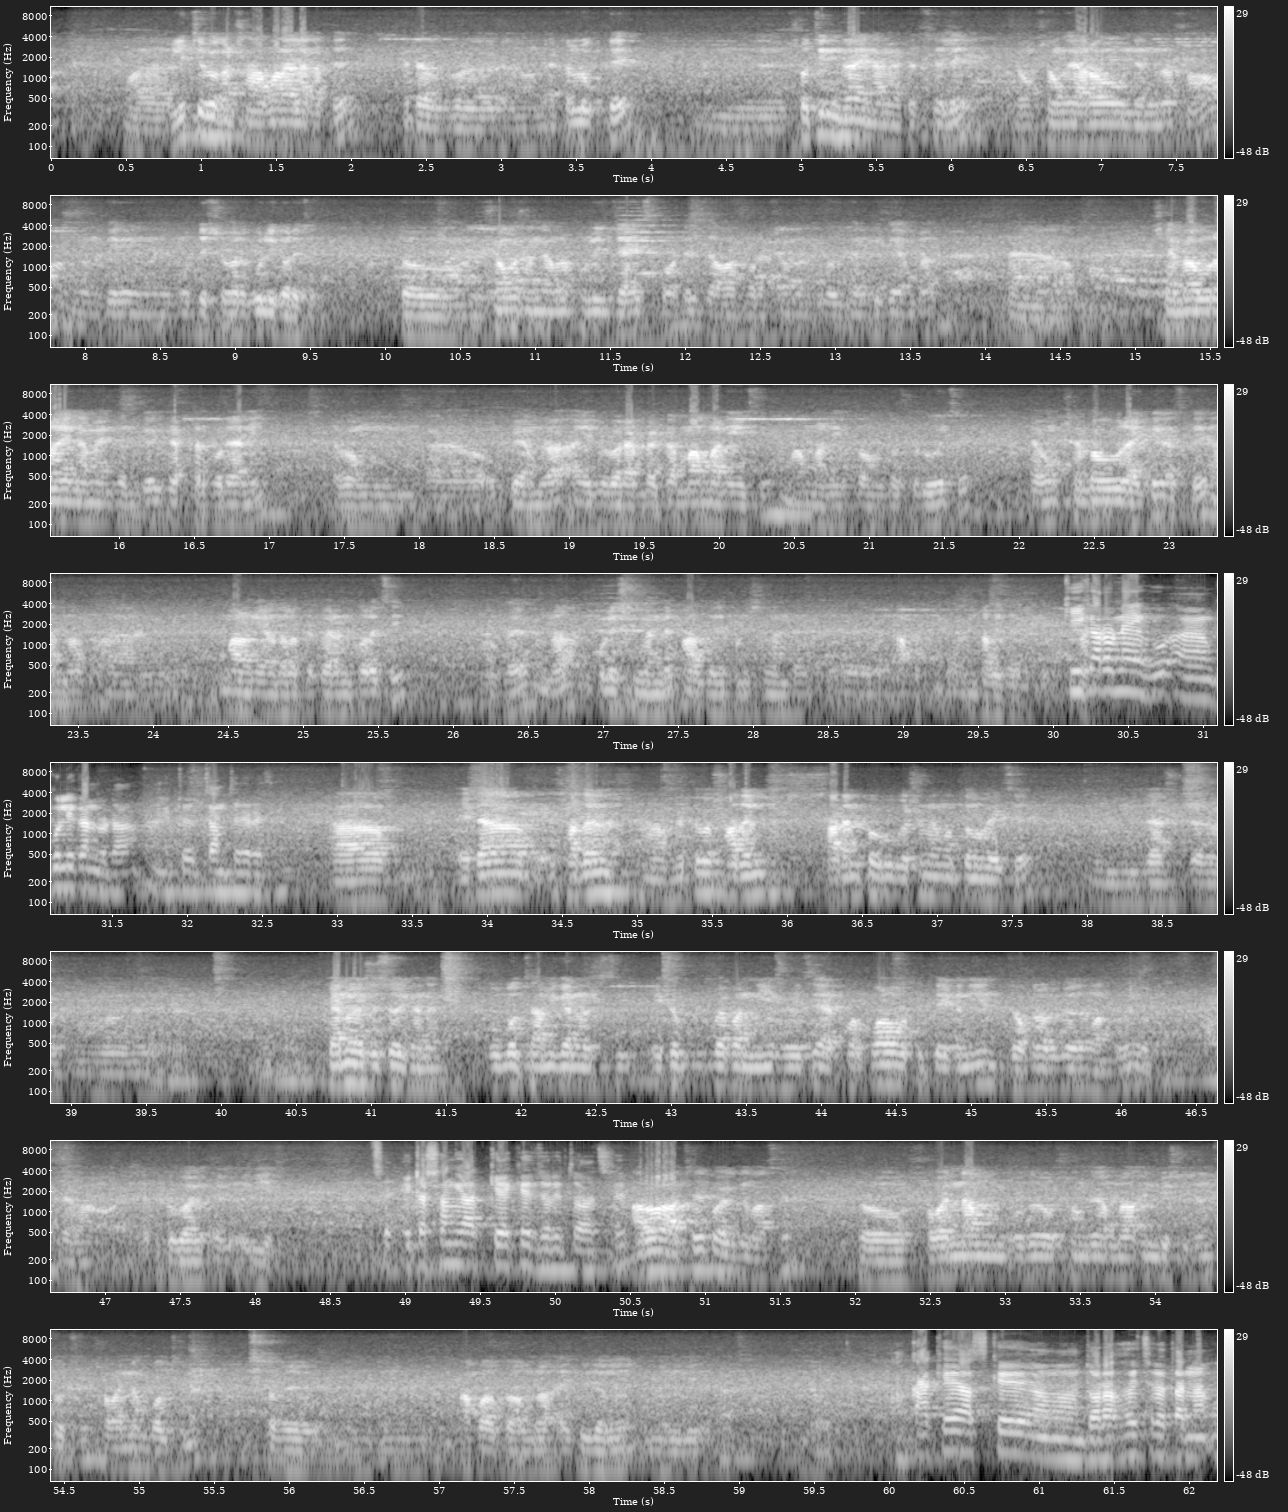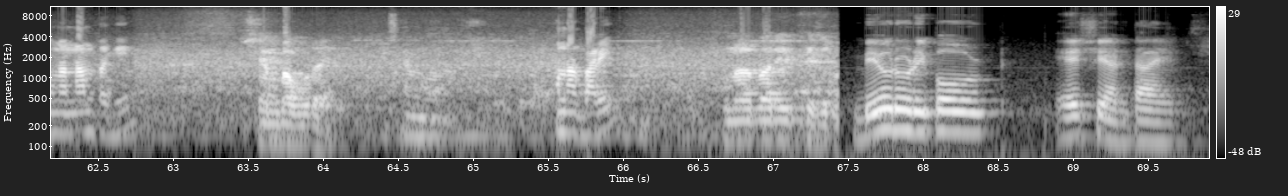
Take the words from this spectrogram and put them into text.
লিচি বাগান এলাকাতে। একটা একটা লোককে সচিন রায় নামে একটা ছেলে এবং সঙ্গে আরও অন্যান্য সহ উদ্দেশ্য করে গুলি করেছে তো সঙ্গে সঙ্গে আমরা পুলিশ যাই স্পটে যাওয়ার পরে সঙ্গে ওইখান থেকে আমরা। শ্যামবাবু রায় নামে একজনকে গ্রেপ্তার করে আনি এবং ওকে আমরা এই ব্যাপারে আমরা একটা মামলা নিয়েছি। মামলা নিয়ে তদন্ত শুরু হয়েছে এবং শ্যামবাবু রায়কে আজকে আমরা মাননীয় আদালতে প্রেরণ করেছি। ওকে আমরা পুলিশ রিমান্ডে পাঁচ দিনের পুলিশ রিমান্ডে দাবি জানাই। কি কারণে গুলিকাণ্ডটা? একটু জানতে পেরেছি এটা সাধারণ হয়তো সাধারণ সাধারণ প্রভোকেশনের মতো হয়েছে। জাস্ট কেন এসেছ এখানে? ও বলছে আমি কেন এসেছি? এইসব ব্যাপার নিয়ে হয়েছে। এরপর পরবর্তীতে এটা নিয়ে ঝগড়া বিবাদের মাধ্যমে একটু এ- এগিয়েছে আচ্ছা এটার সঙ্গে আর কে কে জড়িত আছে? আরও আছে কয়েকজন আছে। তো সবার নাম ওদের সঙ্গে আমরা ইনভেস্টিগেশন করছি সবার নাম বলছি না। তবে আপাতত আমরা এই দুজনে মেনলি আছি। কাকে আজকে ধরা হয়েছিল? তার নাম ওনার নামটা কি? শ্যামবাবু রায়। শ্যামবাবু। ওনার বাড়ি? ওনার বাড়ি খেজুর ব্যুরো রিপোর্ট এশিয়ান টাইমস।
